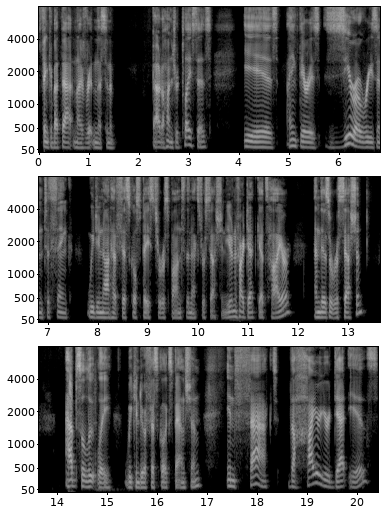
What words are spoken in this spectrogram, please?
think about that, and I've written this in a, about 100 places, is I think there is zero reason to think we do not have fiscal space to respond to the next recession. Even if our debt gets higher and there's a recession, absolutely we can do a fiscal expansion. In fact, the higher your debt is,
